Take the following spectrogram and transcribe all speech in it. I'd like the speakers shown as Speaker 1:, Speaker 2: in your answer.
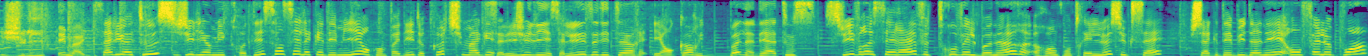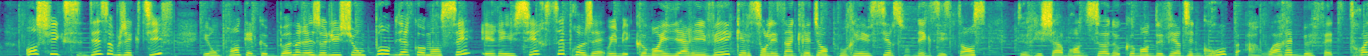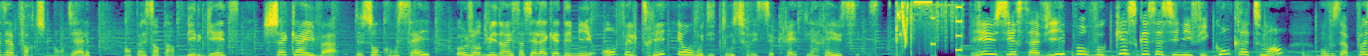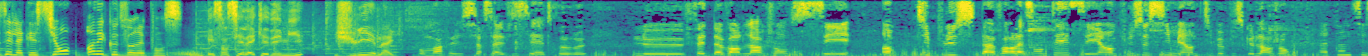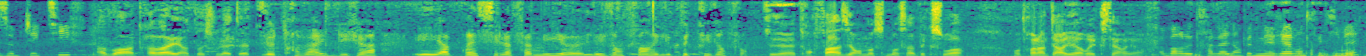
Speaker 1: Julie et Mag.
Speaker 2: Salut à tous, Julie au micro d'Essentiel Académie en compagnie de Coach Mag.
Speaker 3: Salut Julie et salut les auditeurs et encore une bonne année à tous.
Speaker 2: Suivre ses rêves, trouver le bonheur, rencontrer le succès. Chaque début d'année, on fait le point, on se fixe des objectifs et on prend quelques bonnes résolutions pour bien commencer et réussir ses projets.
Speaker 3: Oui mais comment y arriver? Quels sont les ingrédients pour réussir son existence? De Richard Branson aux commandes de Virgin Group à Warren Buffett, troisième fortune mondiale, en passant par Bill Gates, chacun y va de son conseil. Aujourd'hui dans Essentiel Academy, on fait le tri et on vous dit tout sur les secrets de la réussite.
Speaker 2: Réussir sa vie, pour vous, qu'est-ce que ça signifie concrètement? On vous a posé la question, on écoute vos réponses.
Speaker 1: Essentiel Académie. Julie et Mag.
Speaker 4: Pour moi, réussir sa vie, c'est être heureux. Le fait d'avoir de l'argent, c'est un petit plus. D'avoir la santé, c'est un plus aussi, mais un petit peu plus que de l'argent.
Speaker 5: atteindre ses objectifs.
Speaker 6: Avoir un travail et un toit sous la tête.
Speaker 7: le travail déjà et après c'est la famille, euh, les enfants et les petits-enfants.
Speaker 6: C'est être en phase et en osmose avec soi, entre l'intérieur et l'extérieur.
Speaker 5: Avoir le travail un peu de mes rêves entre guillemets.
